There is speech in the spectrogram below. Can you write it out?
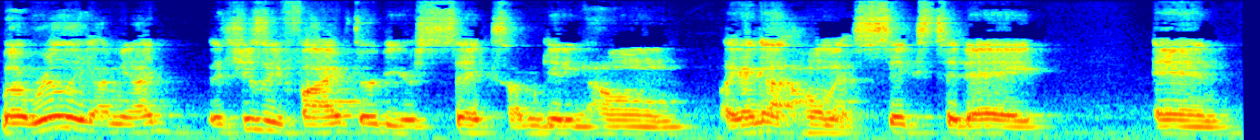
But really, I mean, I it's usually five thirty or six. I'm getting home. Like I got home at six today, and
